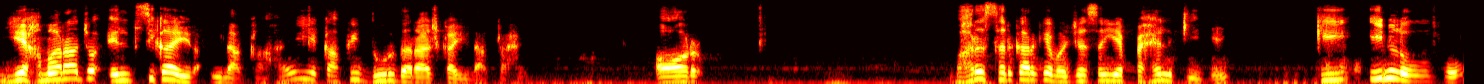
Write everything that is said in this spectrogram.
ये हमारा जो एलसी का इलाका है ये काफ़ी दूर दराज का इलाका है। और भारत सरकार के वजह से ये पहल की गई कि इन लोगों को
